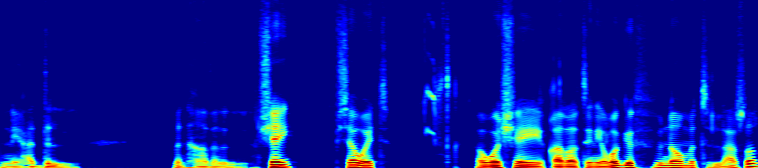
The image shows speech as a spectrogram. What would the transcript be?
إني أعدل من هذا الشيء. سويت. أول شيء قررت إني أوقف نومة العصر.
